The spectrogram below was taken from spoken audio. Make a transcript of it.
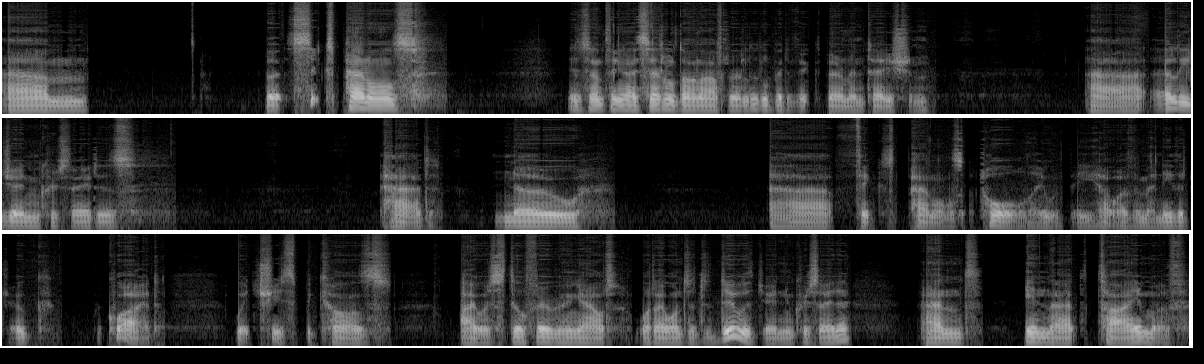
Um, but six panels is something I settled on after a little bit of experimentation. Uh, early Jayden Crusaders had no uh, fixed panels at all. They would be however many the joke required, which is because I was still figuring out what I wanted to do with Jayden Crusader, and in that time of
